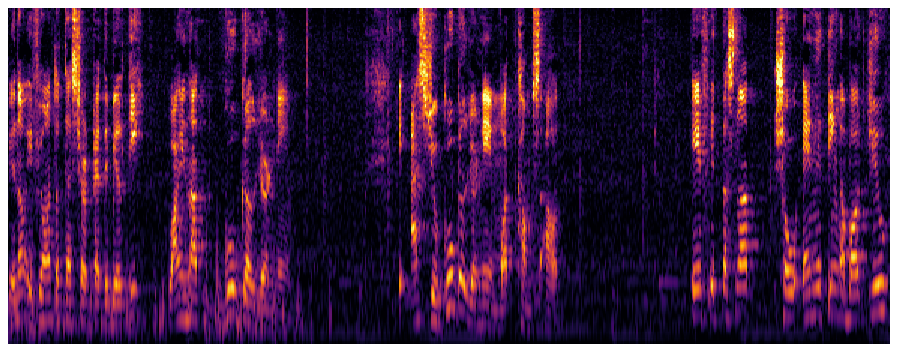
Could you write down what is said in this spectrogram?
you know if you want to test your credibility why not google your name as you Google your name, what comes out? If it does not show anything about you,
